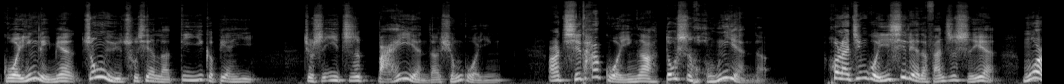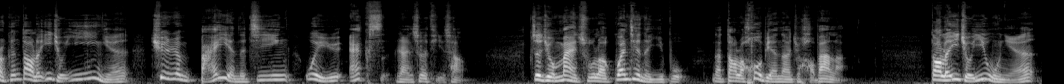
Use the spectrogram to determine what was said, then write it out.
果蝇里面终于出现了第一个变异，就是一只白眼的雄果蝇，而其他果蝇啊都是红眼的。后来经过一系列的繁殖实验，摩尔根到了1911年确认白眼的基因位于 X 染色体上，这就迈出了关键的一步。那到了后边呢就好办了。到了1915年，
